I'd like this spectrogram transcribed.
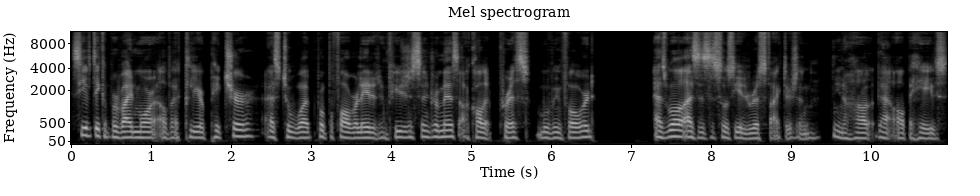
see if they could provide more of a clear picture as to what propofol related infusion syndrome is. I'll call it PRIS moving forward, as well as its associated risk factors and you know how that all behaves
